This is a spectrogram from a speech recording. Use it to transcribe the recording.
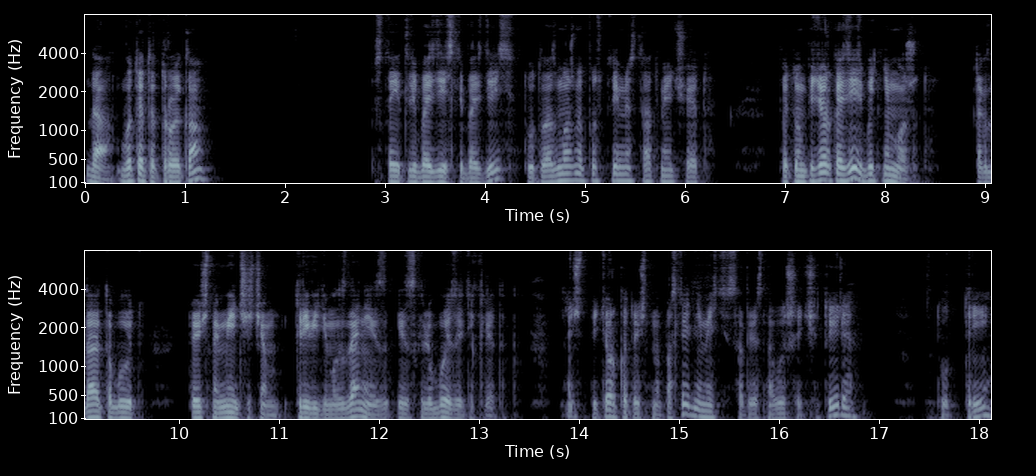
Да, вот эта тройка стоит либо здесь, либо здесь. Тут, возможно, пустые места отмечу это. Поэтому пятерка здесь быть не может. Тогда это будет точно меньше, чем три видимых здания из, из любой из этих клеток. Значит, пятерка точно на последнем месте, соответственно, выше 4. Тут 3,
